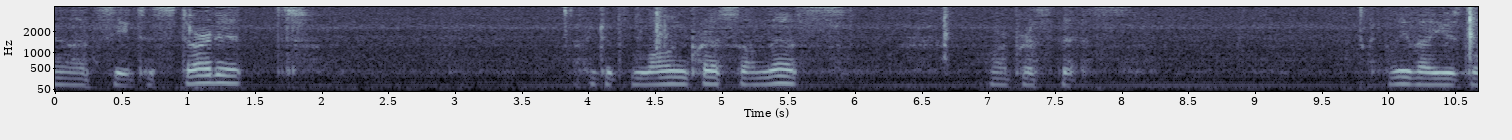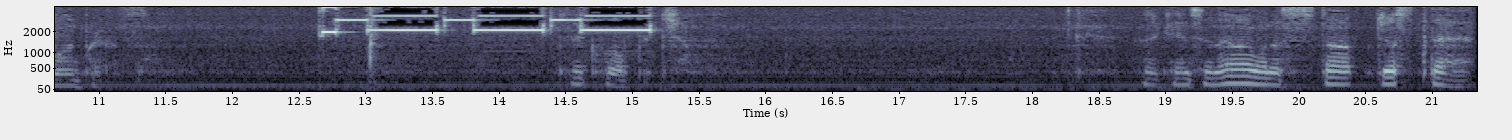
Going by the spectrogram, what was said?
And let's see, to start it, I think it's long press on this, or press this. I believe I used long press. Check voltage. Okay, so now I want to stop just that.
